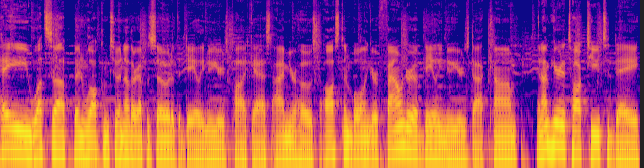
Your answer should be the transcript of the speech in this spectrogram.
Hey, what's up, and welcome to another episode of the Daily New Year's Podcast. I'm your host, Austin Bollinger, founder of DailyNewYears.com, and I'm here to talk to you today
